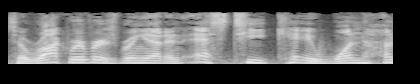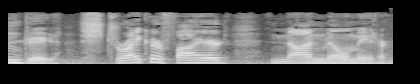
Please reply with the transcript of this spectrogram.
So Rock River is bringing out an STK 100 striker-fired nine-millimeter.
